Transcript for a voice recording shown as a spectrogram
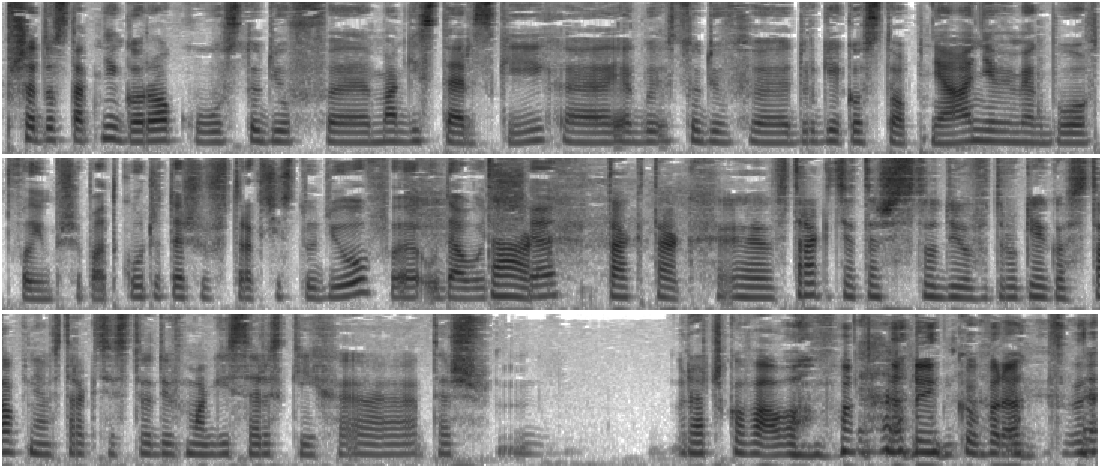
przedostatniego roku studiów e, magisterskich, e, jakby studiów drugiego stopnia. Nie wiem, jak było w twoim przypadku, czy też już w trakcie studiów udało tak, ci się? Tak, tak. W trakcie też studiów drugiego stopnia, w trakcie studiów magisterskich też raczkowałam na rynku pracy.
